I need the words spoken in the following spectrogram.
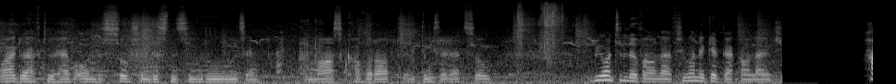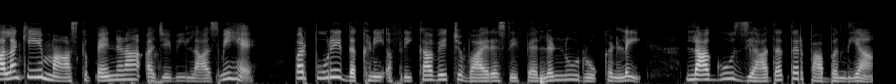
why do I have to have all the social distancing rules and mask cover-ups and things like that? So we want to live our lives. We want to get back our lives. ਹਾਲਾਂਕਿ ਮਾਸਕ ਪਹਿਨਣਾ ਅਜੇ ਵੀ ਲਾਜ਼ਮੀ ਹੈ ਪਰ ਪੂਰੇ ਦੱਖਣੀ ਅਫਰੀਕਾ ਵਿੱਚ ਵਾਇਰਸ ਦੇ ਫੈਲਣ ਨੂੰ ਰੋਕਣ ਲਈ ਲਾਗੂ ਜ਼ਿਆਦਾਤਰ ਪਾਬੰਦੀਆਂ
